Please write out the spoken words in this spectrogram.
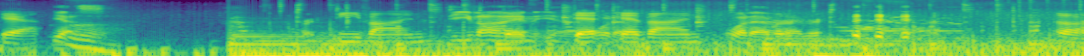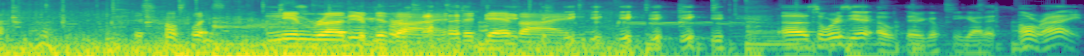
Yeah. Yes. Or divine. Divine? De- yeah. de- whatever. divine. Whatever. Whatever. Ugh. This whole place. Nimrod, the divine. The divine. uh, so where's the? Oh, there you go. You got it. All right.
